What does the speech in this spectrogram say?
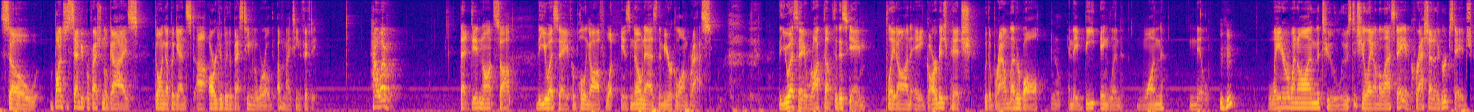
So, a bunch of semi professional guys going up against uh, arguably the best team in the world of 1950. However, that did not stop the USA from pulling off what is known as the miracle on grass. The USA rocked up to this game, played on a garbage pitch with a brown leather ball, Yep. and they beat England 1 0 mm-hmm. later went on to lose to Chile on the last day and crash out of the group stage.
